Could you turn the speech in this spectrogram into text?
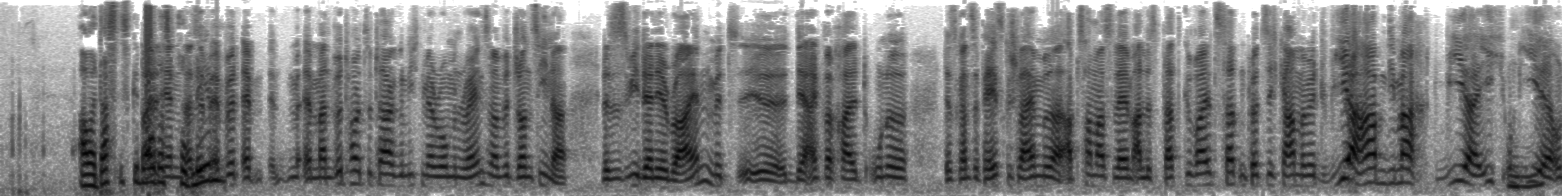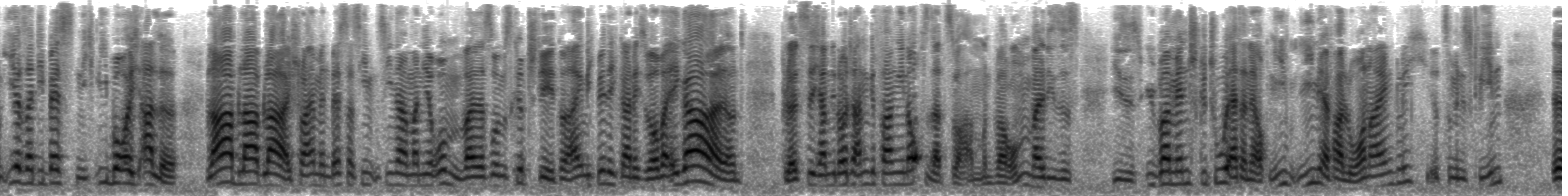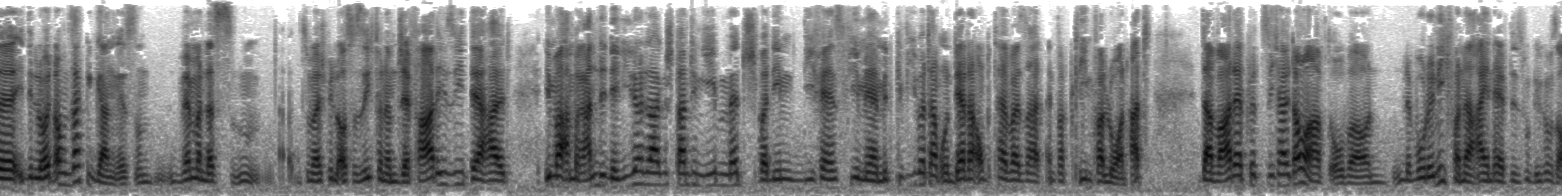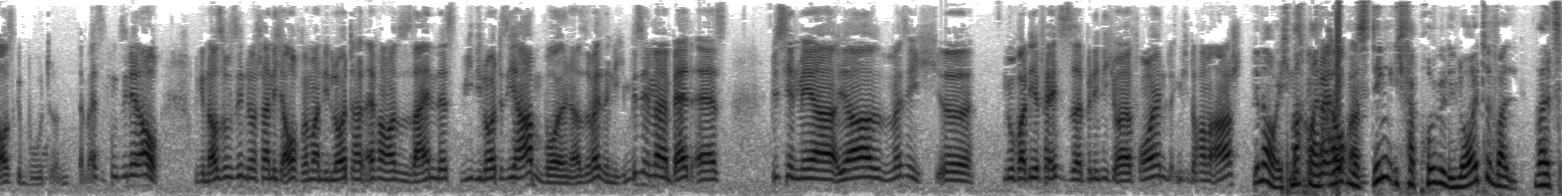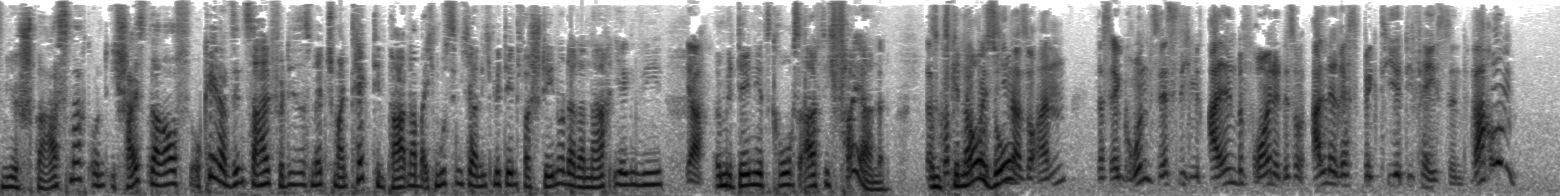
Aber das ist genau Weil das er, also Problem. Also wird, er, man wird heutzutage nicht mehr Roman Reigns, man wird John Cena. Das ist wie Daniel Bryan, mit äh, der einfach halt ohne das ganze Face-Geschleime ab SummerSlam alles plattgewalzt hat und plötzlich kam er mit, wir haben die Macht, wir, ich und mhm. ihr und ihr seid die Besten, ich liebe euch alle. Bla bla bla, ich schleime in bester Cena-Manier rum, weil das so im Skript steht und eigentlich bin ich gar nicht so, aber egal. Und plötzlich haben die Leute angefangen, ihn auch satt zu haben. Und warum? Weil dieses dieses Übermenschgetue, er hat dann ja auch nie, nie mehr verloren eigentlich, zumindest clean, äh, den Leuten auf den Sack gegangen ist. Und wenn man das hm, zum Beispiel aus der Sicht von einem Jeff Hardy sieht, der halt immer am Rande der Niederlage stand in jedem Match, bei dem die Fans viel mehr mitgefiebert haben und der da auch teilweise halt einfach clean verloren hat, da war der plötzlich halt dauerhaft over und der wurde nicht von der einen Hälfte des Publikums ausgebuht und der weiß, es funktioniert auch. Und genauso sind wahrscheinlich auch, wenn man die Leute halt einfach mal so sein lässt, wie die Leute sie haben wollen. Also weiß ich nicht, ein bisschen mehr Badass, bisschen mehr, ja, weiß ich, äh, nur weil ihr Faces seid, bin ich nicht euer Freund, leck mich doch am Arsch. Genau, ich mache mein eigenes Ding, ich verprügel die Leute, weil es mir Spaß macht und ich scheiß darauf, okay, dann sind sie halt für dieses Match mein Tag-Team-Partner, aber ich muss mich ja nicht mit denen verstehen oder danach irgendwie ja. mit denen jetzt großartig feiern. Das und kommt genau so, so an, dass er grundsätzlich mit allen befreundet ist und alle respektiert, die Face sind. Warum?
